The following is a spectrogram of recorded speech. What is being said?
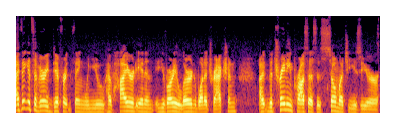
I think it's a very different thing when you have hired in and you've already learned one attraction. I, the training process is so much easier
